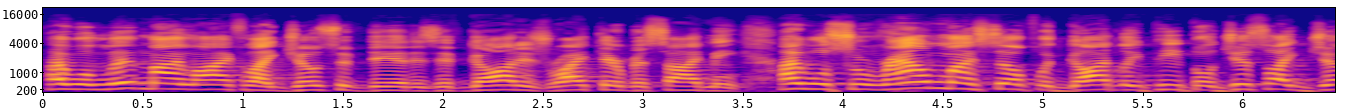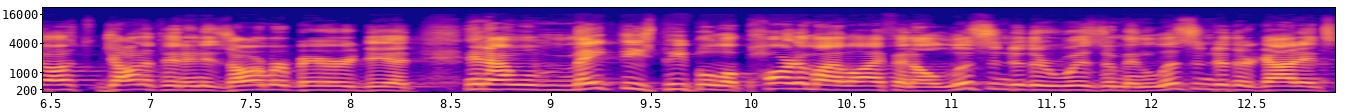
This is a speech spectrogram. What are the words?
I will live my life like Joseph did, as if God is right there beside me. I will surround myself with godly people, just like jo- Jonathan and his armor bearer did, and I will make these people a part of my life, and I'll listen to their wisdom wisdom and listen to their guidance.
